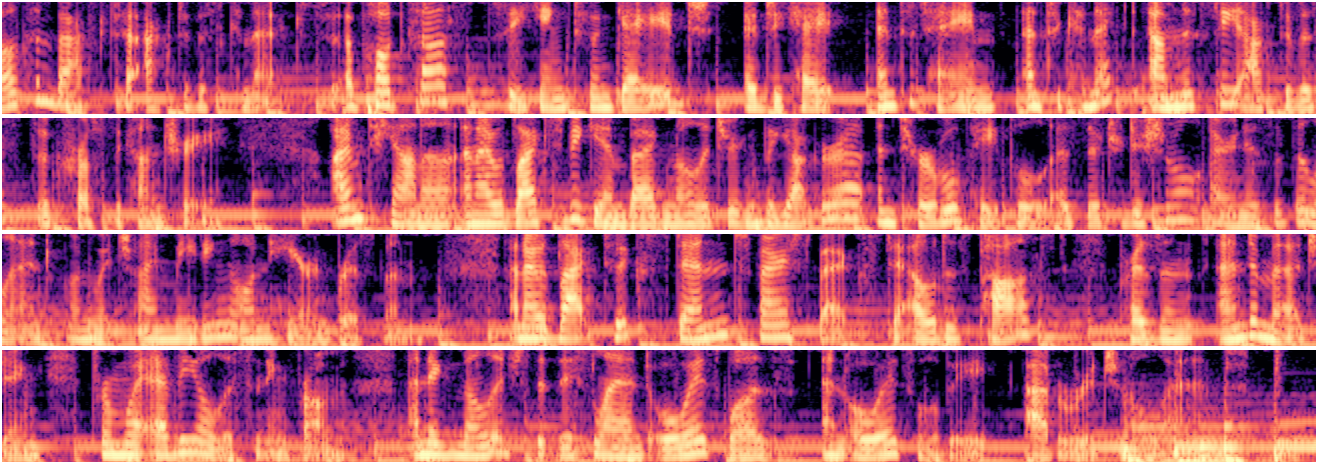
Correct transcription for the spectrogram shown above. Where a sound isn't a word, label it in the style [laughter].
welcome back to Activist Connect, a podcast seeking to engage, educate, entertain, and to connect amnesty activists across the country. I'm Tiana, and I would like to begin by acknowledging the Yagara and Turrbal people as the traditional owners of the land on which I'm meeting on here in Brisbane. And I would like to extend my respects to elders past, present, and emerging from wherever you're listening from, and acknowledge that this land always was and always will be Aboriginal land.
